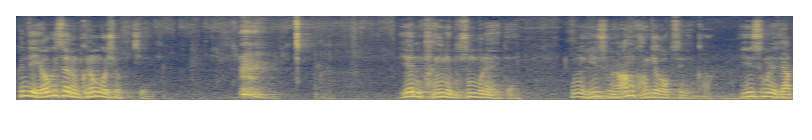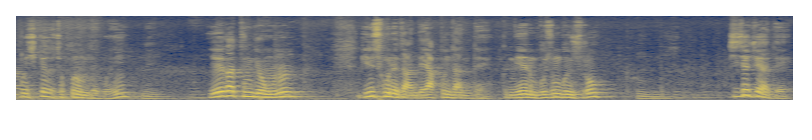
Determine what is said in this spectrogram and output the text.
근데 여기서는 그런 것이 없지. 얘는 당연히 무슨 분해야 돼. 그냥 인수분 아무 관계가 없으니까 인수분해 약분 시켜서 적분하면 되고. 잉? 네. 얘 같은 경우는 인수분해도 안 돼, 약분도 안 돼. 그럼 얘는 무슨 분수로? 찢어줘야 돼.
